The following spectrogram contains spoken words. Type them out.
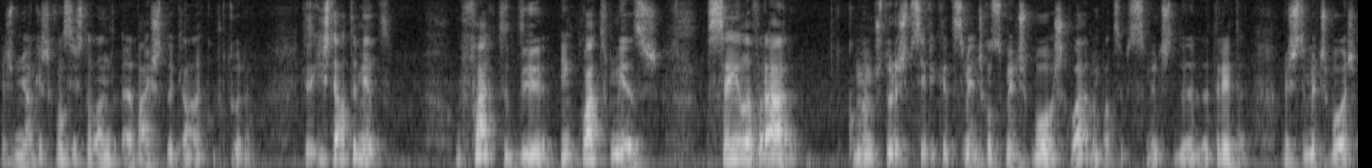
as minhocas que vão se instalando abaixo daquela cobertura. Quer dizer que isto é altamente. O facto de, em 4 meses, sem lavrar, com uma mistura específica de sementes, com sementes boas, claro, não pode ser sementes da treta, mas sementes boas,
